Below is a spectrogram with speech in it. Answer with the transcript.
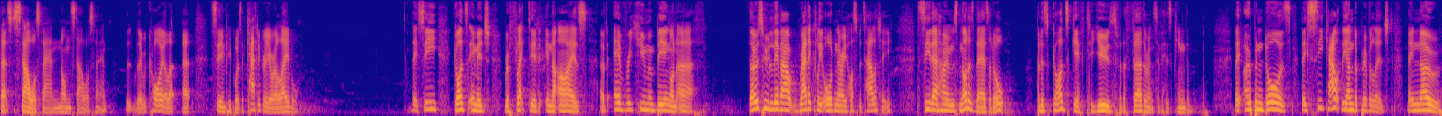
that's Star Wars fan, non Star Wars fan. They recoil at, at seeing people as a category or a label. They see God's image reflected in the eyes of every human being on earth. Those who live out radically ordinary hospitality see their homes not as theirs at all, but as God's gift to use for the furtherance of his kingdom. They open doors, they seek out the underprivileged, they know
